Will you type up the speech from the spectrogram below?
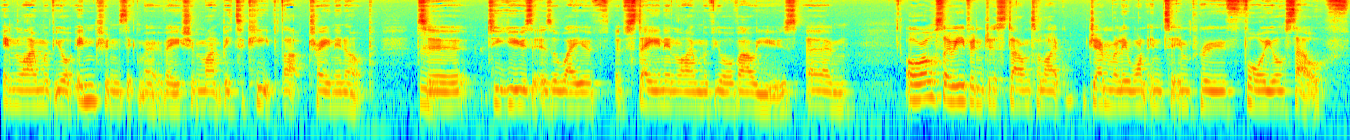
in line with your intrinsic motivation might be to keep that training up to to use it as a way of, of staying in line with your values um, or also even just down to like generally wanting to improve for yourself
